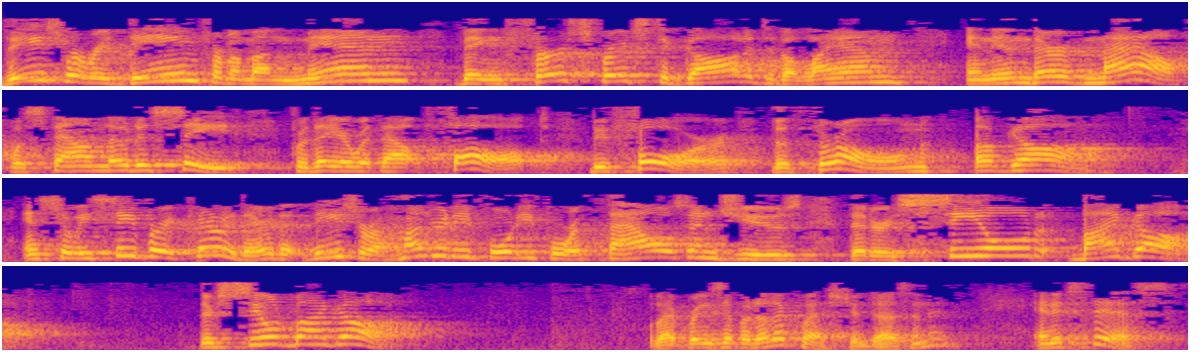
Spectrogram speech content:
These were redeemed from among men, being firstfruits to God and to the Lamb, and in their mouth was found no deceit, for they are without fault before the throne of God. And so we see very clearly there that these are 144,000 Jews that are sealed by God. They're sealed by God. Well, that brings up another question, doesn't it? And it's this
